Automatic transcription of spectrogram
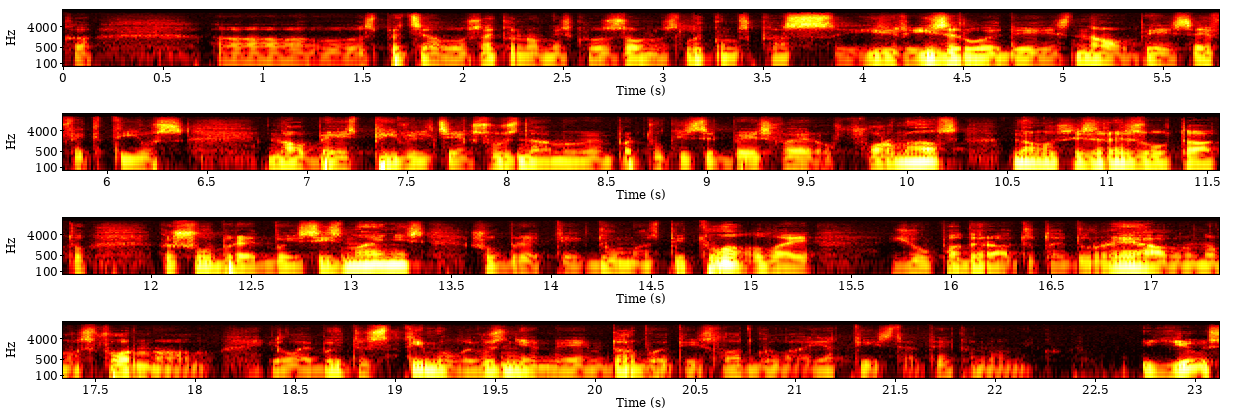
ka uh, speciālos ekonomiskos zonas likums, kas ir izrādījies, nav bijis efektīvs, nav bijis pievilcīgs uzņēmumiem par to, kas ir bijis vairāk formāls, nav uz rezultātu, ka šobrīd bijis izmaiņas, šobrīd tiek domāts pie to, lai jau padarītu tādu reālu, nevis formālu, ja lai būtu stimuli uzņēmējiem darboties Latvijā, attīstīt ekonomiku. Jūs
